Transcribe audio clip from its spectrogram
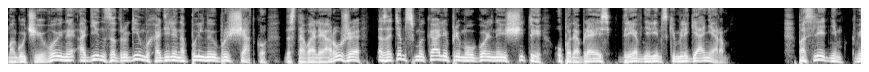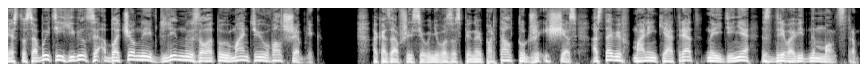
Могучие воины один за другим выходили на пыльную брусчатку, доставали оружие, а затем смыкали прямоугольные щиты, уподобляясь древнеримским легионерам. Последним к месту событий явился облаченный в длинную золотую мантию волшебник. Оказавшийся у него за спиной портал тут же исчез, оставив маленький отряд наедине с древовидным монстром.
